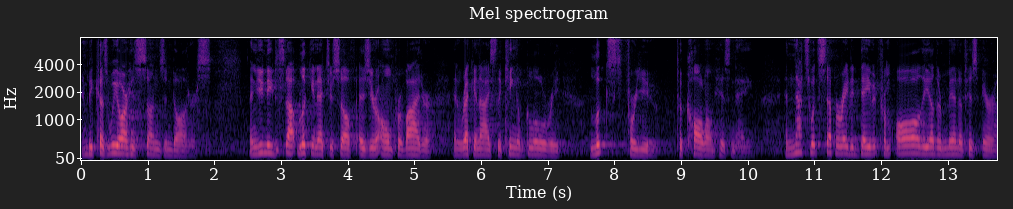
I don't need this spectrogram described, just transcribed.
And because we are His sons and daughters. And you need to stop looking at yourself as your own provider and recognize the King of glory looks for you to call on His name. And that's what separated David from all the other men of his era.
